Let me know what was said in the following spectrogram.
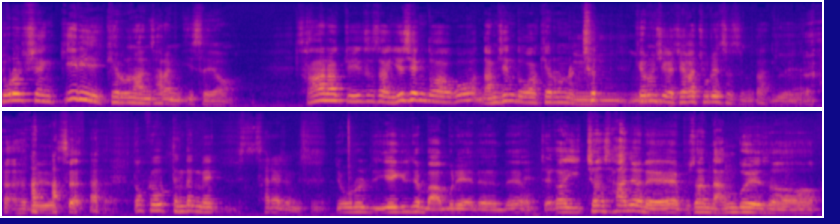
졸업생끼리 결혼한 사람이 있어요. 상한학교 역사상 여생도 하고 남생도가 결혼을 첫 결혼식에 제가 주례 썼습니다. 네. 네. 그래서 또그 등등 몇 사례가 좀 있습니다. 오늘 얘기를 좀 마무리해야 되는데요. 네. 제가 2004년에 부산 남구에서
